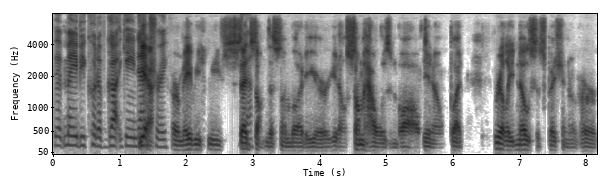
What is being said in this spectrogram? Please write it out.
That maybe could have got gained Yeah. entry. Or maybe she said Yeah. something to somebody, or you know somehow was involved. You know, but really no suspicion of her.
